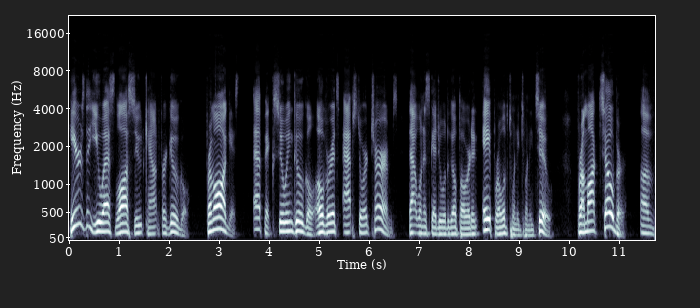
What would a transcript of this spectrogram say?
here's the U.S. lawsuit count for Google. From August, Epic suing Google over its App Store terms. That one is scheduled to go forward in April of 2022. From October of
